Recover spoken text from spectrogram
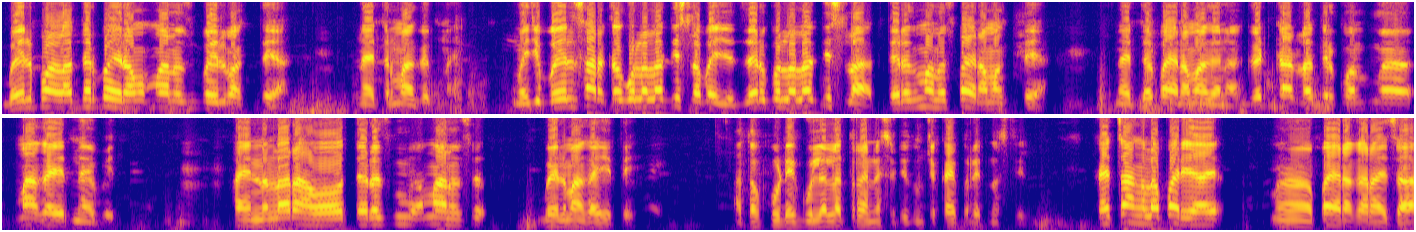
बैल पळला तर पहिला माणूस बैल मागत या नाहीतर मागत नाही. म्हणजे बैल सारखा गुलाला दिसला पाहिजे. जर गुलाला दिसला तरच माणूस पायरा मागत या नाहीतर पायरा मागना गट काढला तर कोण मागा येत नाही बैल. फायनलला राहावं तरच माणूस बैल मागा येते आता पुढे गुलालात राहण्यासाठी तुमचे काय प्रयत्न असतील? काय चांगला पर्याय अं, पायरा करायचा.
